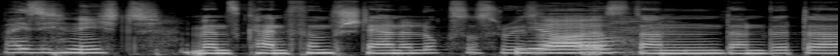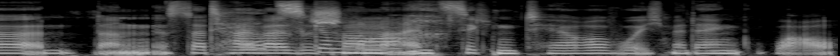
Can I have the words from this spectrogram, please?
weiß ich nicht. Wenn es kein Fünf-Sterne-Luxus-Resort Ja. ist, dann, dann wird da, dann ist da teilweise schon ein. Zickenterror, wo ich mir denke, wow,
